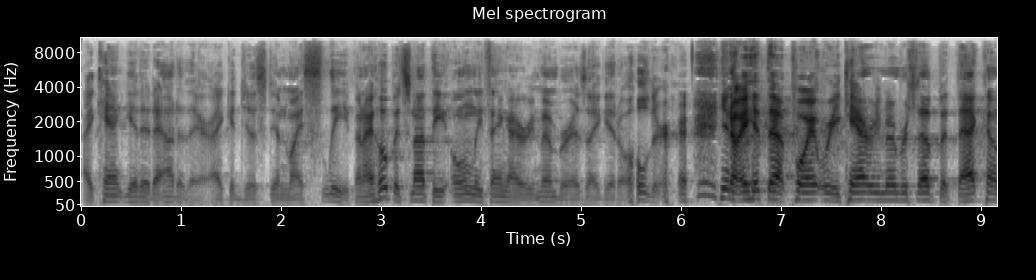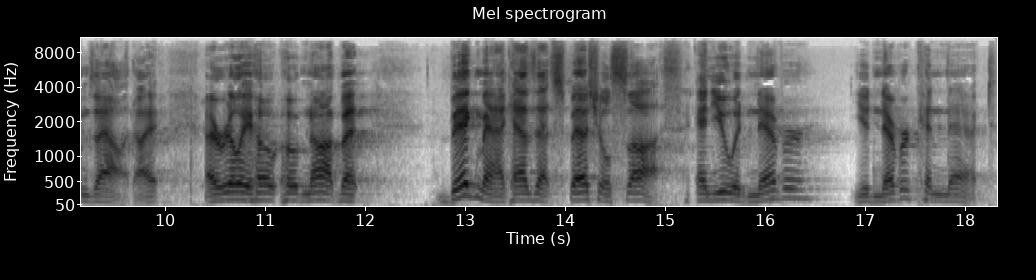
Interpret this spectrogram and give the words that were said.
I can't get it out of there. I could just in my sleep. And I hope it's not the only thing I remember as I get older. you know, I hit that point where you can't remember stuff, but that comes out. I, I really hope, hope not. But Big Mac has that special sauce. And you would never, you'd never connect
